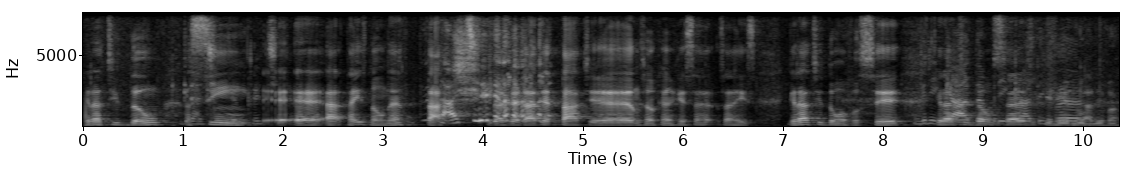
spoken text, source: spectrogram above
gratidão, assim, gratidão. é, é, a Thaís não, né? Tati, Tati. na verdade é Tati, é, não sei o que é essa, essa raiz. Gratidão a você, Obrigada, gratidão, obrigada, Sérgio, Ivan. querido, Obrigado, Ivan.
